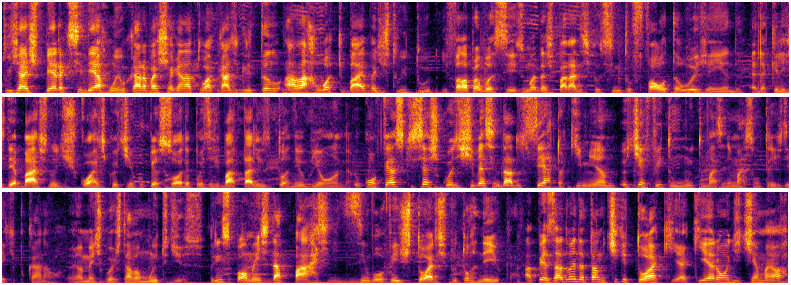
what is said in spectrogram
Tu já espera que se der ruim, o cara vai chegar na tua casa gritando Allahu Akbar e vai destruir tudo. E falar para vocês, uma das paradas que eu sinto falta hoje ainda é daqueles debates no Discord que eu tinha com o pessoal depois das batalhas do torneio Beyond. Eu confesso que se as coisas tivessem dado certo aqui mesmo, eu tinha feito muito mais animação 3D aqui pro canal. Eu realmente gostava muito disso. Principalmente da parte de desenvolver histórias pro torneio, cara. Apesar de eu ainda estar no TikTok, aqui era onde tinha a maior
